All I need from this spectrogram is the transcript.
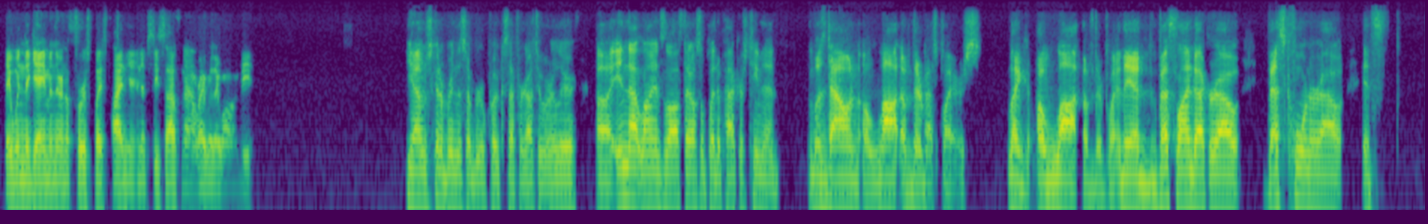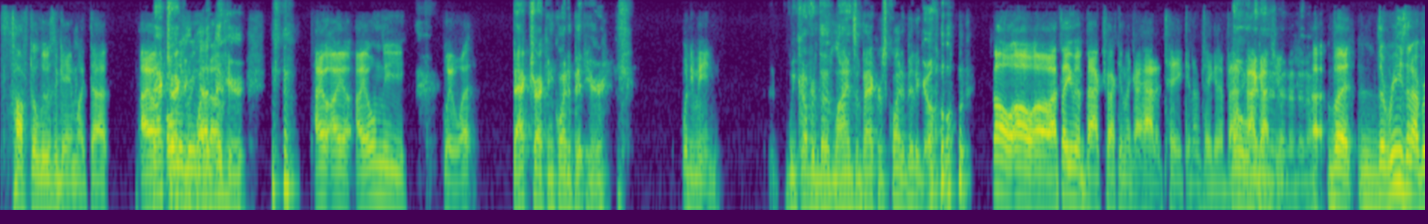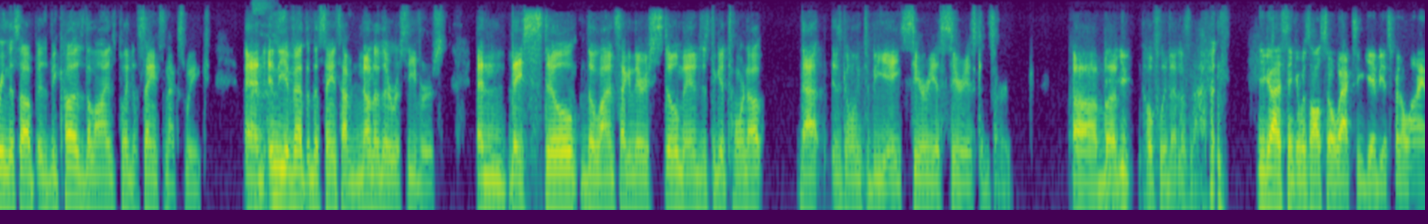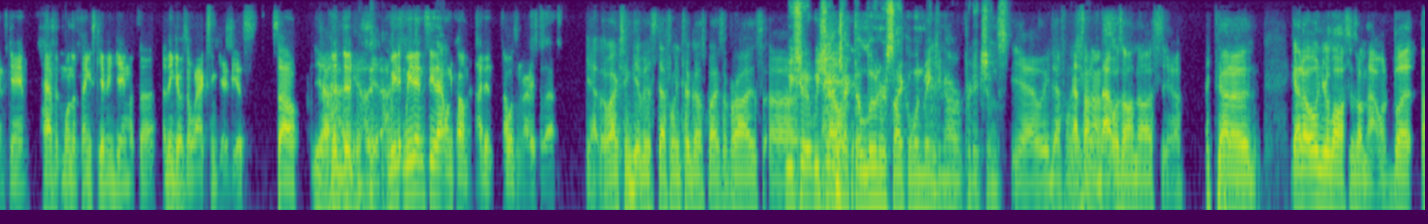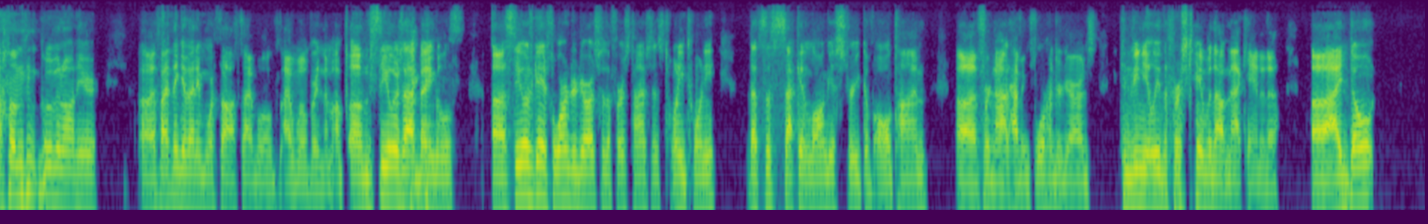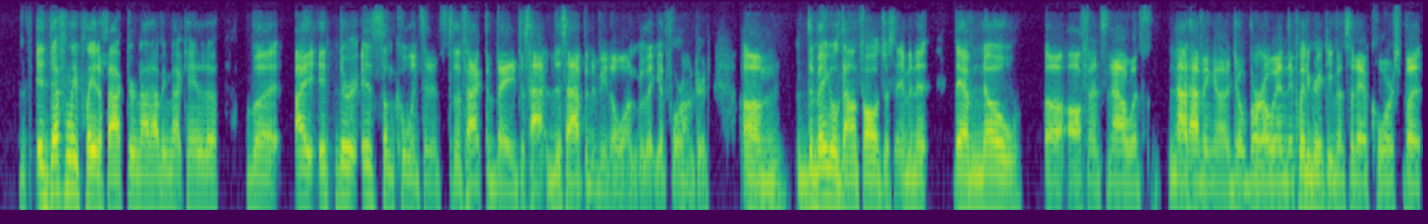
they win the game and they're in the first place tied in the NFC South now, right where they want to be. Yeah, I'm just going to bring this up real quick because I forgot to earlier. Uh, in that Lions loss, they also played a Packers team that was down a lot of their best players, like a lot of their play. They had best linebacker out, best corner out. It's, it's tough to lose a game like that. I only bring that up here. I, I I only wait. What? Backtracking quite a bit here. What do you mean? We covered the Lions and Packers quite a bit ago. Oh, oh, oh! I thought you meant backtracking, like I had a take and I'm taking it back. No, I got no, you. No, no, no, uh, but the reason I bring this up is because the Lions play the Saints next week, and in the event that the Saints have none of their receivers, and they still the Lions secondary still manages to get torn up, that is going to be a serious, serious concern. Uh, but you, hopefully that doesn't happen. You got to think it was also a waxing and gibbous for the Lions game. Haven't won a Thanksgiving game with a. I think it was a waxing and gibbous. So yeah, the, the, yeah, yeah, we we didn't see that one coming. I didn't. I wasn't ready for that. Yeah, the waxing and gibbous definitely took us by surprise. Uh, we should we should have checked the lunar cycle when making our predictions. Yeah, we definitely. That's on us. That was on us. Yeah, gotta gotta own your losses on that one. But um, moving on here. Uh, if I think of any more thoughts, I will I will bring them up. Um, Steelers at Bengals. Uh, Steelers gained 400 yards for the first time since 2020. That's the second longest streak of all time uh, for not having 400 yards. Conveniently, the first game without Matt Canada. Uh, I don't. It definitely played a factor not having Matt Canada, but I it there is some coincidence to the fact that they just had this happened to be the one where they get 400. Um, the Bengals' downfall is just imminent. They have no uh, offense now with not having uh, Joe Burrow in. They played a great defense today, of course, but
